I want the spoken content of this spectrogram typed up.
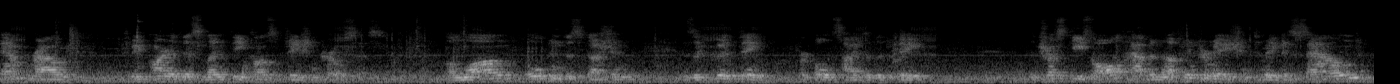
am proud to be part of this lengthy consultation process. A long, open discussion is a good thing for both sides of the debate. The trustees all have enough information to make a sound,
